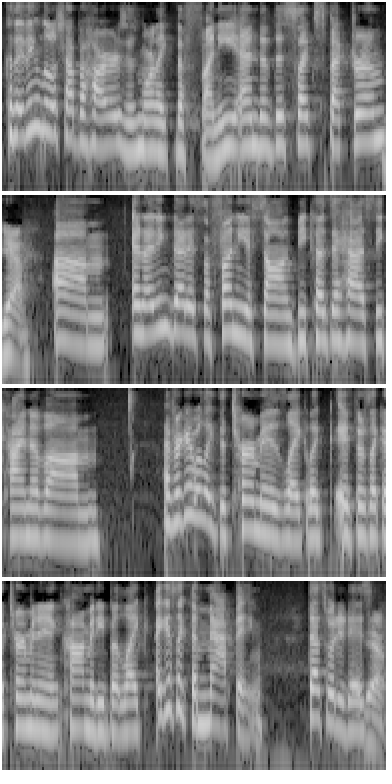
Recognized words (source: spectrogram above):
because I think Little Shop of Horrors is more like the funny end of this like spectrum. Yeah. Um, and I think that is the funniest song because it has the kind of um, I forget what like the term is like like if there's like a term in comedy, but like I guess like the mapping. That's what it is. Yeah.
